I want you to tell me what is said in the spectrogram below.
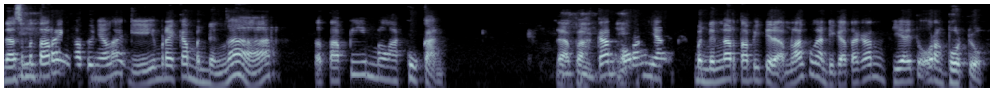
Nah, sementara yang satunya lagi, mereka mendengar tetapi melakukan. Nah, bahkan orang yang mendengar tapi tidak melakukan dikatakan dia itu orang bodoh,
